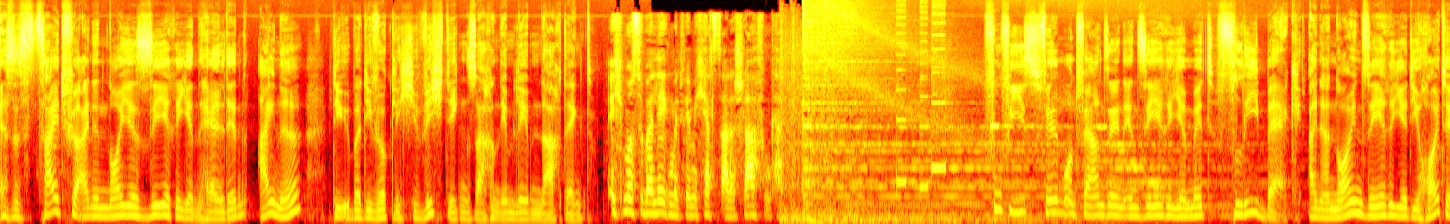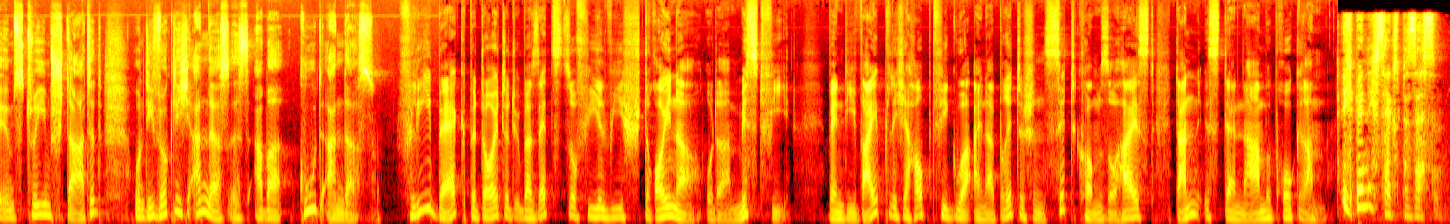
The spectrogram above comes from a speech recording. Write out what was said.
Es ist Zeit für eine neue Serienheldin, eine, die über die wirklich wichtigen Sachen im Leben nachdenkt. Ich muss überlegen, mit wem ich jetzt alles schlafen kann. Fufis Film und Fernsehen in Serie mit Fleabag, einer neuen Serie, die heute im Stream startet und die wirklich anders ist, aber gut anders. Fleabag bedeutet übersetzt so viel wie Streuner oder Mistvieh. Wenn die weibliche Hauptfigur einer britischen Sitcom so heißt, dann ist der Name Programm. Ich bin nicht sexbesessen.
